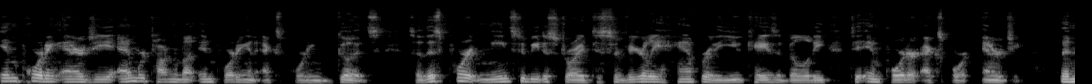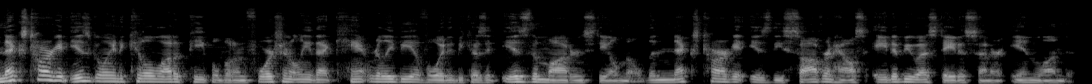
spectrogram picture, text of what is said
importing energy, and we're talking about importing and exporting goods. So this port needs to be destroyed to severely hamper the UK's ability to import or export energy. The next target is going to kill a lot of people, but unfortunately, that can't really be avoided because it is the modern steel mill. The next target is the Sovereign House AWS data center in London.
